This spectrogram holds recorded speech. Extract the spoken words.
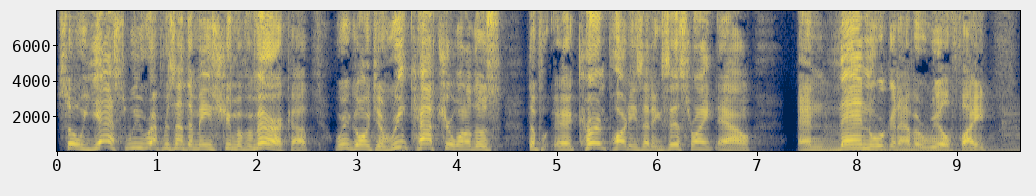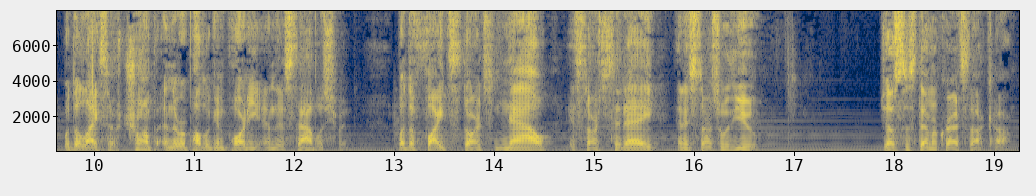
So yes, we represent the mainstream of America. We're going to recapture one of those the uh, current parties that exist right now, and then we're going to have a real fight with the likes of Trump and the Republican Party and the establishment. But the fight starts now, it starts today, and it starts with you. JusticeDemocrats.com.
